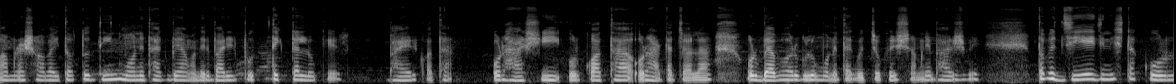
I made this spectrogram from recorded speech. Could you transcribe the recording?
আমরা সবাই, তত দিন মনে থাকবে আমাদের বাড়ির প্রত্যেকটা লোকের ভাইয়ের কথা। ওর হাসি, ওর কথা, ওর হাঁটা চলা, ওর ব্যবহারগুলো মনে থাকবে, চোখের সামনে ভাসবে। তবে যে এই জিনিসটা করল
